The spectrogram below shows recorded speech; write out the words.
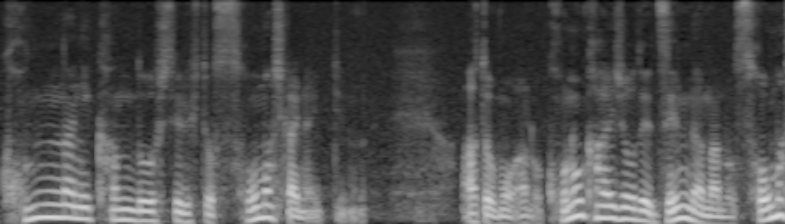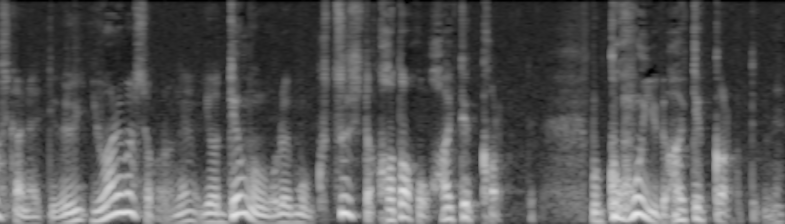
こんなに感動してる人相馬しかいないっていう。のあともうあのこの会場で全裸なの相馬しかないって言われましたからね。いやでも俺もう靴下片方履いてっからって。もう5本指履いてっからってね。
